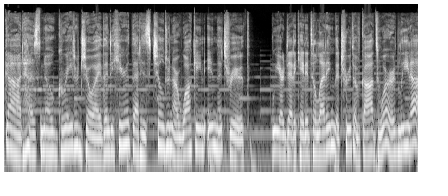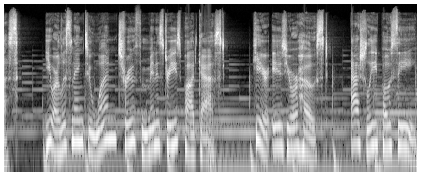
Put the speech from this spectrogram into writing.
God has no greater joy than to hear that his children are walking in the truth. We are dedicated to letting the truth of God's Word lead us. You are listening to One Truth Ministries podcast. Here is your host, Ashley Poseen.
